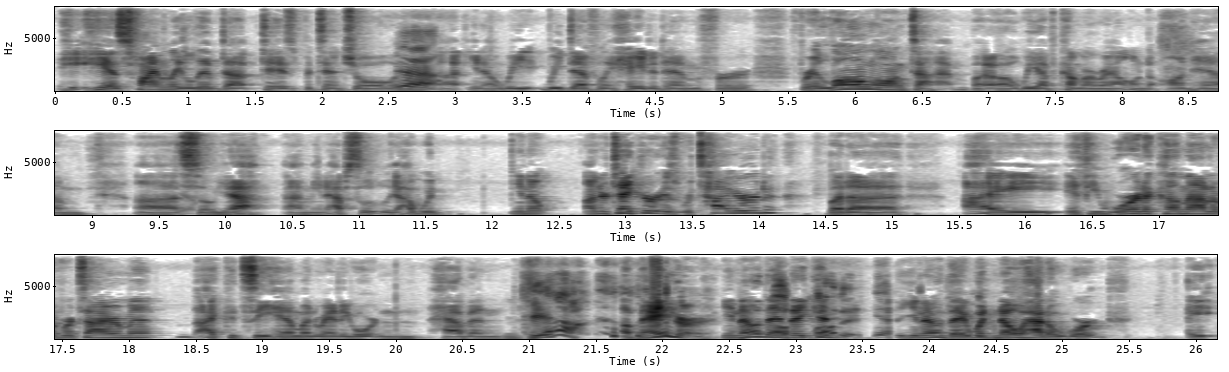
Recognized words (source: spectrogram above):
he, he has finally lived up to his potential. And, Yeah. uh, you know, we we definitely hated him for for a long, long time, but uh, we have come around on him. Uh, So yeah, I mean, absolutely, I would. You know, Undertaker is retired, but uh, I if he were to come out of retirement, I could see him and Randy Orton having Yeah. a banger. You know, they, they could, yeah. you know, they would know how to work a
